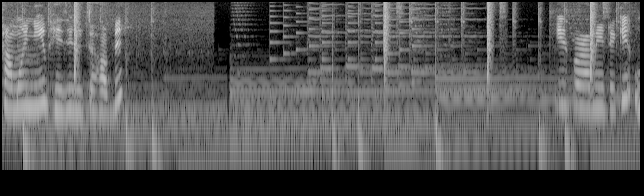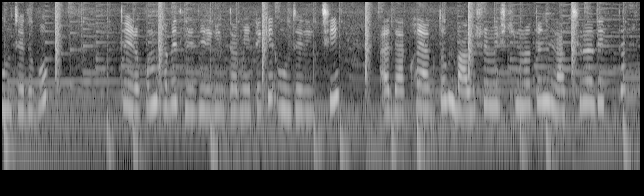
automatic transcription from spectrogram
সময় নিয়ে ভেজে নিতে হবে। এরপর আমি এটাকে উল্টে দেবো। তো এরকমভাবে ধীরে ধীরে কিন্তু আমি এটাকে উল্টে দিচ্ছি। আর দেখো একদম বালুসা মিষ্টির মতন লাগছে না দেখতে।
